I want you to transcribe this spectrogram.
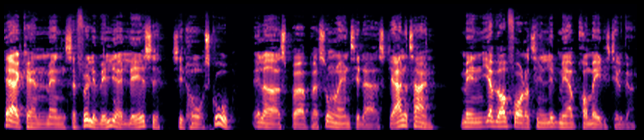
Her kan man selvfølgelig vælge at læse sit horoskop, eller spørge personer ind til deres stjernetegn, men jeg vil opfordre til en lidt mere pragmatisk tilgang.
